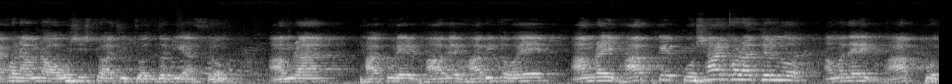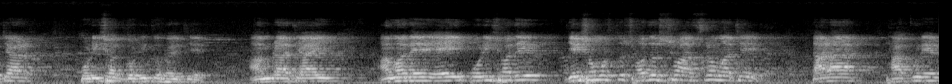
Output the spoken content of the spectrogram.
এখন আমরা অবশিষ্ট আছি চোদ্দটি আশ্রম। আমরা ঠাকুরের ভাবে ভাবিত হয়ে আমরা এই ভাবকে প্রসার করার জন্য আমাদের এই ভাব প্রচার পরিষদ গঠিত হয়েছে। আমরা চাই আমাদের এই পরিষদের যে সমস্ত সদস্য আশ্রম আছে, তারা ঠাকুরের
